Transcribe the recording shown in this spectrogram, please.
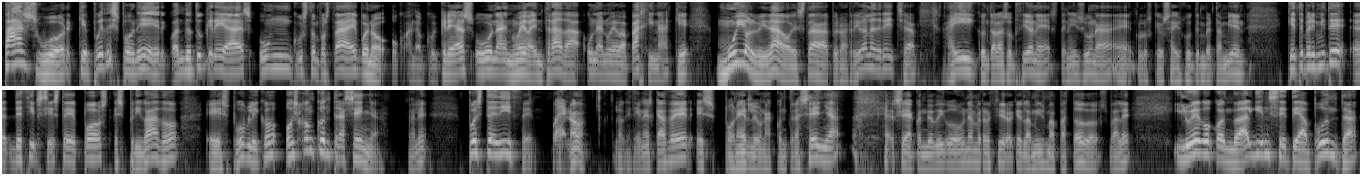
password que puedes poner cuando tú creas un custom post type, bueno, o cuando creas una nueva entrada, una nueva página, que muy olvidado está, pero arriba a la derecha, ahí con todas las opciones, tenéis una, eh, con los que usáis Gutenberg también, que te permite eh, decir si este post es privado, es público o es con contraseña. ¿vale? Pues te dicen, bueno, lo que tienes que hacer es ponerle una contraseña, o sea, cuando digo una me refiero a que es la misma para todos, ¿vale? Y luego cuando alguien se te apunta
